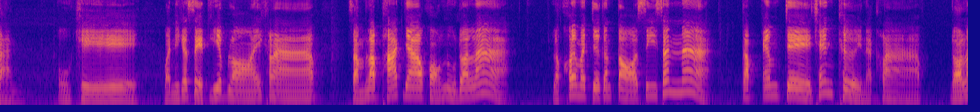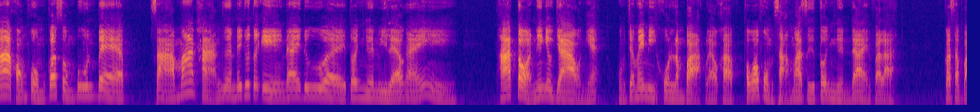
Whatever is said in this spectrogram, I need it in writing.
กัน โอเค วันนี้ก็เสร็จเรียบร้อยครับสำหรับพาร์ทยาวของหนูดอลล่าเราค่อยมาเจอกันต่อซีซั่นหน้ากับ MJ เช่นเคยนะครับ ดอลล่าของผมก็สมบูรณ์แบบ สามารถหาเงินได้ด้วยตัวเองได้ด้วย ต้นเงินมีแล้วไง พาร์ต่อเนื่องยาวๆอย่างเงี้ย ผมจะไม่มีคนลำบากแล้วครับ เพราะว่าผมสามารถซื้อต้นเงินได้ปะล่ะก็สบ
